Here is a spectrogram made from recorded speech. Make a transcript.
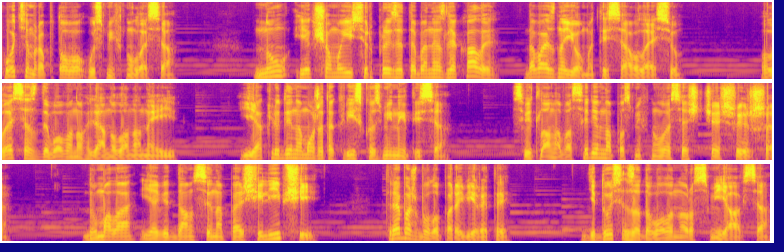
Потім раптово усміхнулася. Ну, якщо мої сюрпризи тебе не злякали, давай знайомитися, Олесю. Олеся здивовано глянула на неї. Як людина може так різко змінитися? Світлана Васильівна посміхнулася ще ширше. Думала, я віддам сина першій ліпшій. Треба ж було перевірити. Дідусь задоволено розсміявся.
